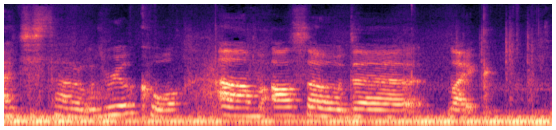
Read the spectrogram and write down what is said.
I just thought it was real cool. Um, also the like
